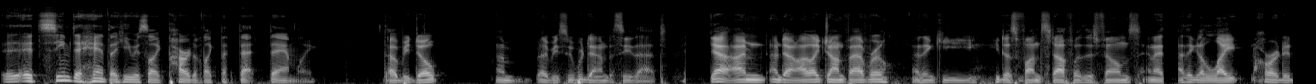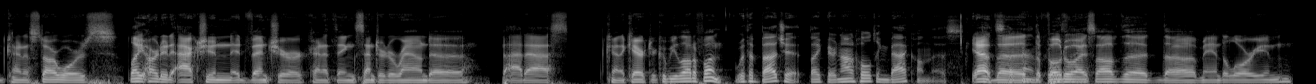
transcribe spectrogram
it, it seemed to hint that he was like part of like the Fett family. That would be dope. I'm, I'd be super down to see that. Yeah, I'm I'm down. I like Jon Favreau. I think he he does fun stuff with his films, and I, I think a light-hearted kind of Star Wars, light-hearted action adventure kind of thing centered around a badass kind of character could be a lot of fun. with a budget. Like they're not holding back on this. Yeah, That's the kind the, cool photo thing. I saw of the the Mandalorian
